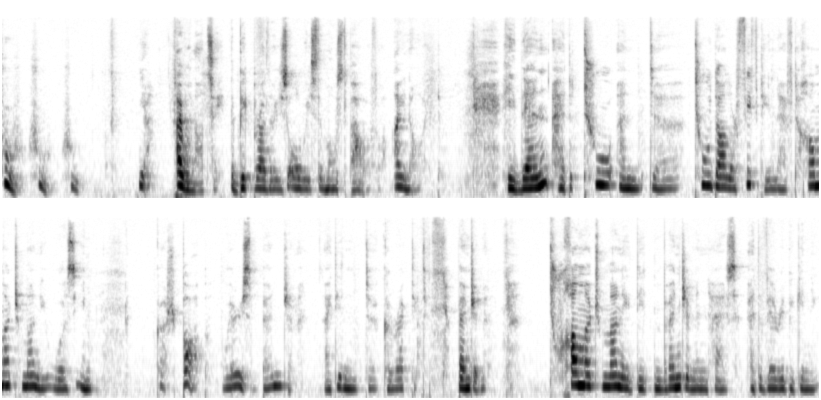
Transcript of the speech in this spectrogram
Whew, whew, whew. Yeah, I will not say. The big brother is always the most powerful. I know it. He then had two and uh, two dollar fifty left. How much money was in? Gosh, Bob, where is Benjamin? I didn't uh, correct it. Benjamin. How much money did Benjamin has at the very beginning?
